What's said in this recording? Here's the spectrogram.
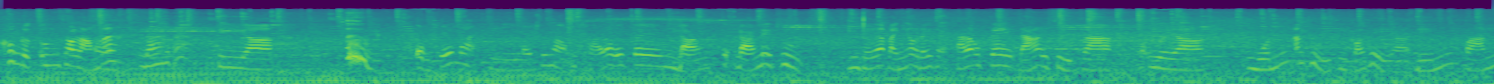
không được ưng cho lắm ấy đấy. Thì ờ, tổng kết lại thì nói chung là cũng khá là ok đáng cũng đáng để thử. Mình thấy là bánh ở đây sẽ khá là ok đáng để thử. Và mọi người à, muốn ăn thử thì có thể à, đến quán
